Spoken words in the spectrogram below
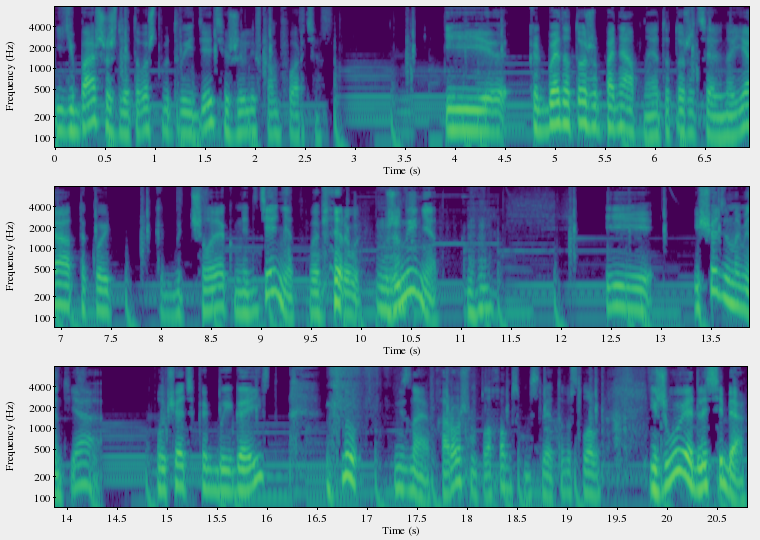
и ебашишь для того, чтобы твои дети жили в комфорте. И как бы это тоже понятно, это тоже цель. Но я такой, как бы, человек, у меня детей нет, во-первых, mm-hmm. жены нет. Mm-hmm. И еще один момент, я, получается, как бы эгоист. ну, не знаю, в хорошем, плохом смысле этого слова. И живу я для себя.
